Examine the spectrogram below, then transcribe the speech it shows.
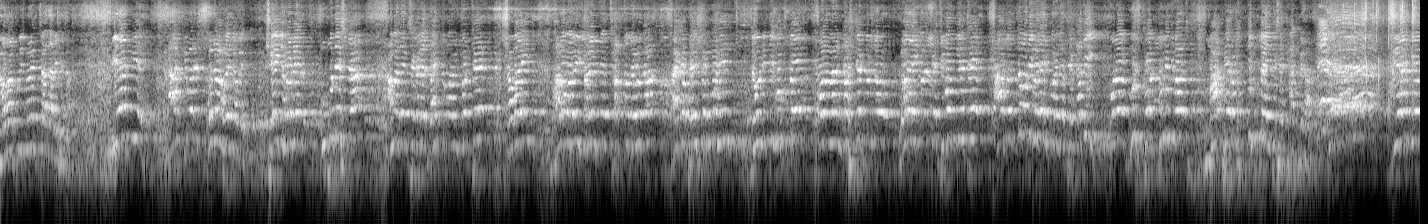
নর্মাল পুলিশ মানে চাঁদা নেবে না। বিয়ে একেবারে সোজা হয়ে যাবে। সেই ধরনের উপদেশটা আমাদের সেখানে দায়িত্ব পালন করছে। সবাই ভালোভাবেই জানেন যে ছাত্র জনতা, একটা বৈষম্যহীন দুর্নীতি মুক্ত কল্যাণ রাষ্ট্রের জন্য লড়াই করেছে জীবন দিয়েছে, আজ অদ্যবধি লড়াই করে যাচ্ছে। কাজী কোন ঘুষখোর, দুর্নীতিবাজ মাফিয়ার অস্তিত্ব এই দেশে থাকবে না। বিএনপিও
